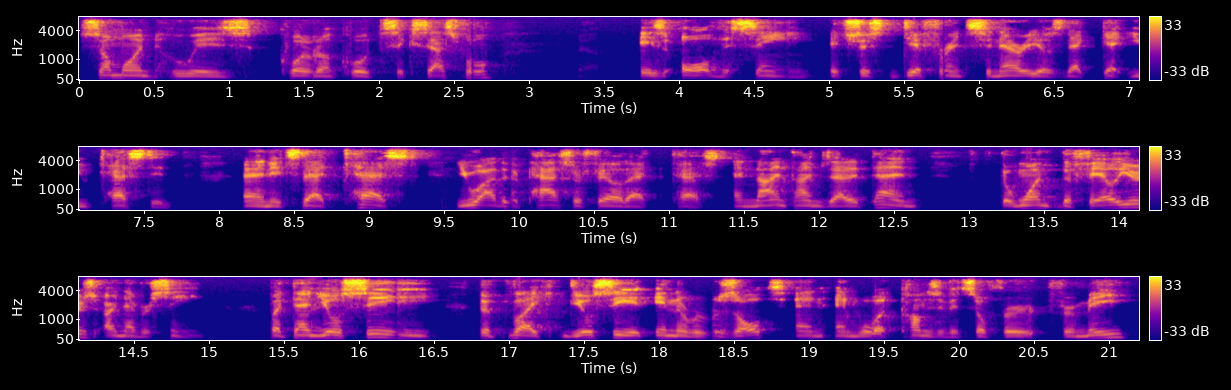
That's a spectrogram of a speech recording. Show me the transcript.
someone who is quote unquote successful is all the same. It's just different scenarios that get you tested. And it's that test, you either pass or fail that test. And nine times out of 10, the one, the failures are never seen. But then you'll see the, like, you'll see it in the results and, and what comes of it. So for, for me,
